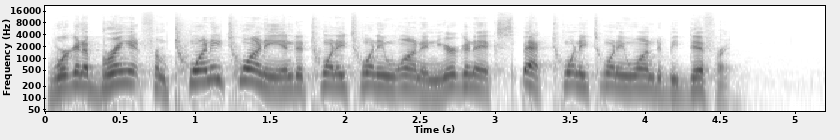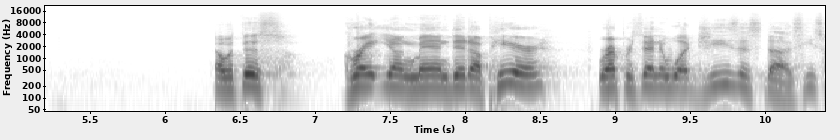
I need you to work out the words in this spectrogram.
We're going to bring it from 2020 into 2021, and you're going to expect 2021 to be different. Now, what this great young man did up here represented what Jesus does. He's,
